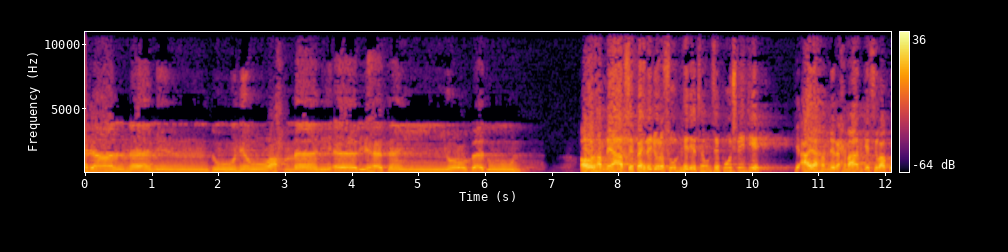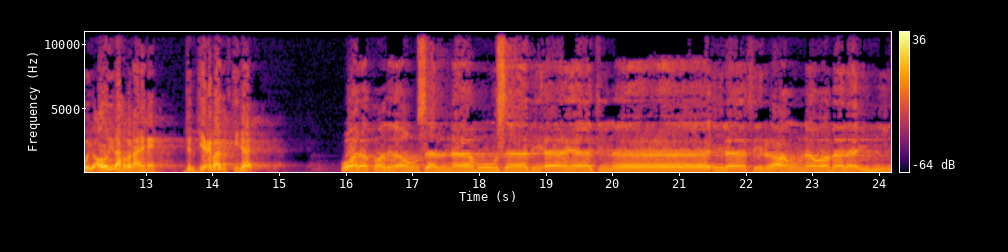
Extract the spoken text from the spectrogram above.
أجعلنا من دون الرحمن آلهة يعبدون اور ہم نے آپ سے پہلے جو رسول بھیجے تھے ان سے پوچھ لیجیے کہ آیا ہم نے رحمان کے سوا کوئی اور الہ بنائے ہیں جن کی عبادت کی جائے؟ وَلَقَدْ أَرْسَلْنَا مُوسَى بِآيَاتِنَا إِلَى فِرْعَوْنَ وَمَلَئِهِ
